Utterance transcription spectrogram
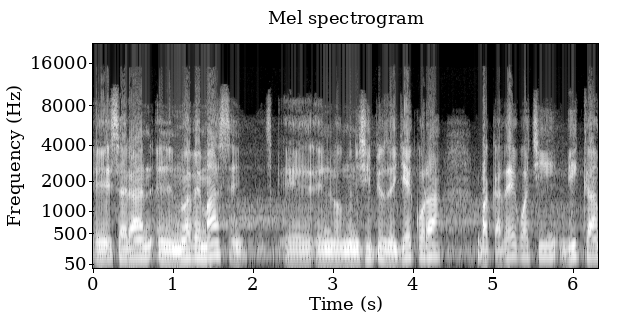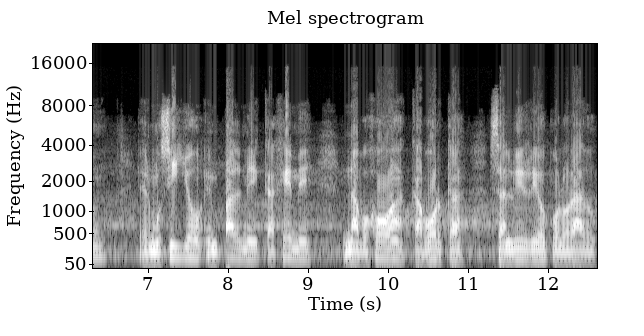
eh, serán eh, nueve más eh, en los municipios de Yécora, Bacadehuachi, Vicam, Hermosillo, Empalme, Cajeme, Navojoa, Caborca, San Luis Río Colorado.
